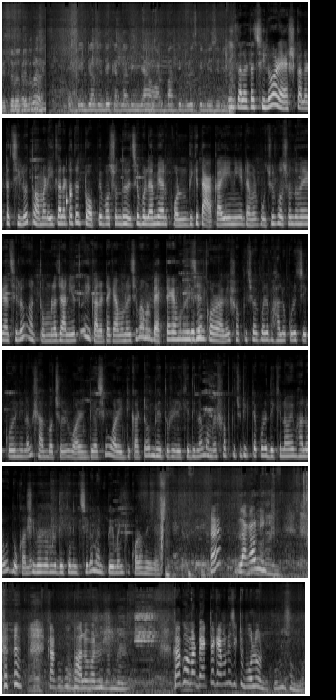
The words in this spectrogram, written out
ভিতরে দেখবে? এই কালারটা ছিল আর অ্যাশ কালারটা ছিল তো আমার এই কালারটা তো টপে পছন্দ হয়েছে বলে আমি আর কোনো দিকে তাকাই নি এটা আমার প্রচুর পছন্দ হয়ে গেছিল। আর তোমরা জানিও তো এই কালারটা কেমন হয়েছে বা আমার ব্যাগটা কেমন হয়েছে। করার আগে সব কিছু একবারে ভালো করে চেক করে নিলাম সাত বছরের ওয়ারেন্টি আছে ওয়ারেন্টি কার্ডটাও আমি ভেতরে রেখে দিলাম। আমরা সব কিছু ঠিকঠাক করে দেখে নেওয়াই ভালো দোকানে সেভাবে আমরা দেখে নিচ্ছিলাম আর পেমেন্টও করা হয়ে গেছে। হ্যাঁ? লাগাওনি? কাকু খুব ভালো মানুষ। কাকু আমার ব্যাগটা কেমন হয়েছে একটু বলুন। খুবই সুন্দর।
